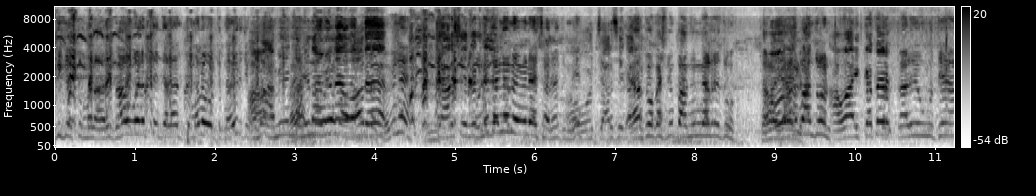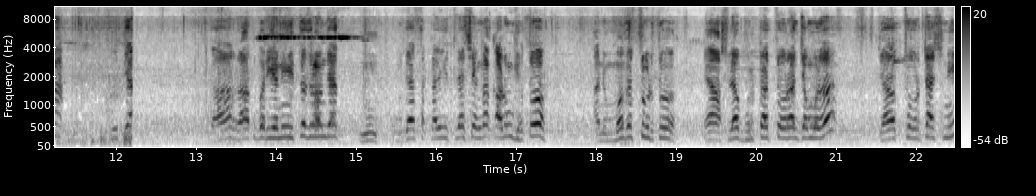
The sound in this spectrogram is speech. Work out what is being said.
डिग्या तुम्हाला अरे गाव ओळखते त्याला तुम्हाला ओळखत नाही रे ते. आम्हा- आम्ही नवीन आहे आहे वाटतं. नवीन आहे. चार शेंगा कोणी त्यांना नवीन आहे सर तुम्ही? अहो, चार शेंगा या दोघांनी बांधून घाल रे तू. बांधून. आवा ऐका तर. सकाळी उद्या उद्या का रातभर यांनी इथंच राहून द्यात? उद्या सकाळी इथल्या शेंगा काढून घेतो. आणि मगच सोडतो या असल्या भुरटात चोरांच्या मुळं त्या चोरट्यासनी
